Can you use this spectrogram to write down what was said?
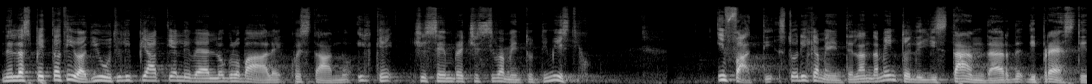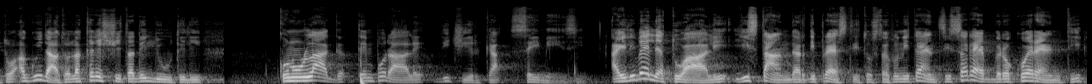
nell'aspettativa di utili piatti a livello globale quest'anno, il che ci sembra eccessivamente ottimistico. Infatti, storicamente l'andamento degli standard di prestito ha guidato la crescita degli utili con un lag temporale di circa sei mesi. Ai livelli attuali gli standard di prestito statunitensi sarebbero coerenti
